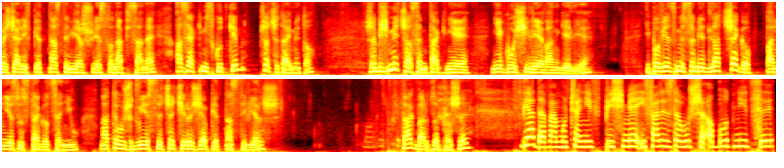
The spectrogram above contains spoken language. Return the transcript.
rozdziale, w 15 wierszu jest to napisane. A z jakim skutkiem? Przeczytajmy to. Żebyśmy czasem tak nie, nie głosili Ewangelię. I powiedzmy sobie, dlaczego Pan Jezus tak ocenił. Mateusz 23 rozdział, 15 wiersz. Tak, bardzo proszę. Biada wam uczeni w piśmie i faryzeusze, obłudnicy,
